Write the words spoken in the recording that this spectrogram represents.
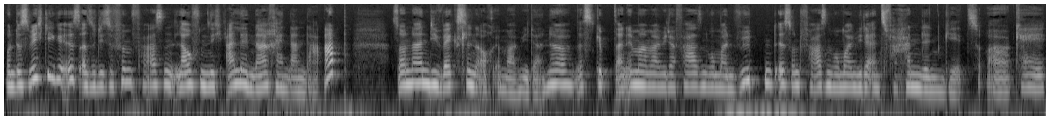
Und das Wichtige ist, also diese fünf Phasen laufen nicht alle nacheinander ab, sondern die wechseln auch immer wieder. Ne? Es gibt dann immer mal wieder Phasen, wo man wütend ist und Phasen, wo man wieder ins Verhandeln geht. So, okay,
